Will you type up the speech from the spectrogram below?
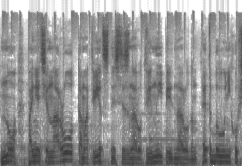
но понятие народ, там, ответственности за народ, вины перед народом, это было у них у всех.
